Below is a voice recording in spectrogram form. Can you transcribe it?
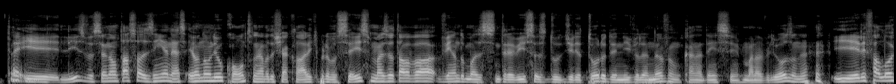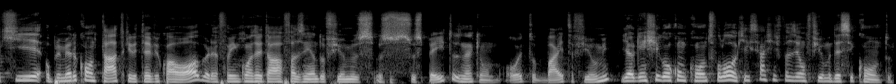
Então... É, e Liz, você não tá sozinha nessa. Eu não li o conto, né? Vou deixar claro aqui pra vocês, mas eu tava vendo umas entrevistas do diretor, o Denis Villeneuve, um canadense maravilhoso, né? E ele falou que o primeiro contato que ele teve com a obra foi enquanto ele tava fazendo o filme Os, Os Suspeitos, né? Que é um oito baita filme. E alguém chegou com um conto e falou: oh, o que você acha de fazer um filme desse conto?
